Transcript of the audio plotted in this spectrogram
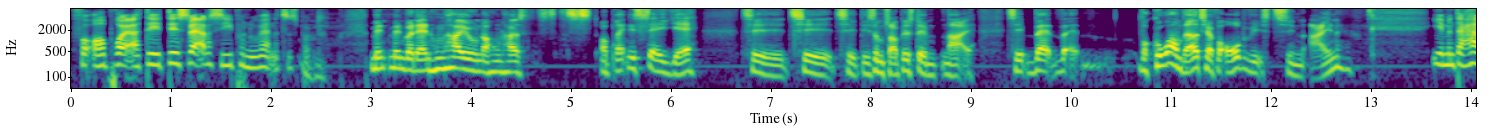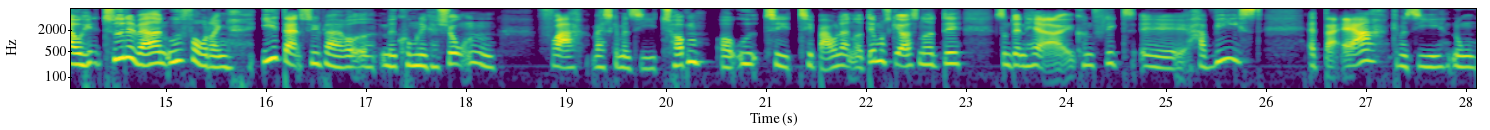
for oprør? Det, det er svært at sige på nuværende tidspunkt. Mhm. Men, men hvordan, hun har jo, når hun har oprindeligt sagt ja til, til, til det, som så bestemt nej, til hvad, hvad, hvor god har hun været til at få overbevist sine egne? Jamen, der har jo helt tydeligt været en udfordring i Dansk Sygeplejeråd med kommunikationen fra, hvad skal man sige, toppen og ud til, til baglandet. Og det er måske også noget af det, som den her øh, konflikt øh, har vist, at der er, kan man sige, nogle,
